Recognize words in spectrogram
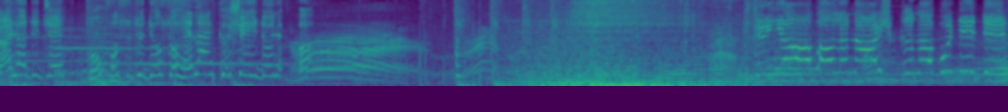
Gel hadi Jack. Kung Fu stüdyosu hemen köşeyi dön... Aa! Dünya havaalanı aşkına bu nedir?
